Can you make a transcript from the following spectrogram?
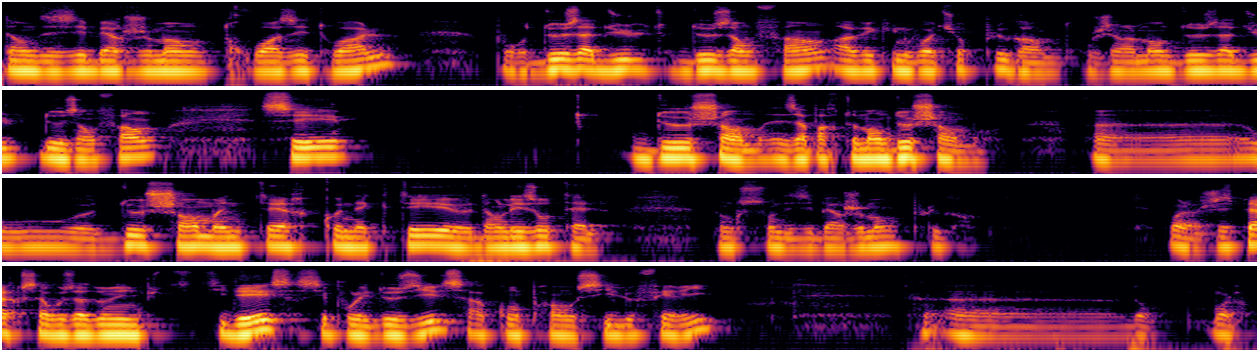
dans des hébergements 3 étoiles pour deux adultes, deux enfants avec une voiture plus grande. Généralement, deux adultes, deux enfants, c'est deux chambres, des appartements deux chambres euh, ou deux chambres interconnectées dans les hôtels. Donc ce sont des hébergements plus grands. Voilà, j'espère que ça vous a donné une petite idée. Ça c'est pour les deux îles, ça comprend aussi le ferry. Euh, donc voilà.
